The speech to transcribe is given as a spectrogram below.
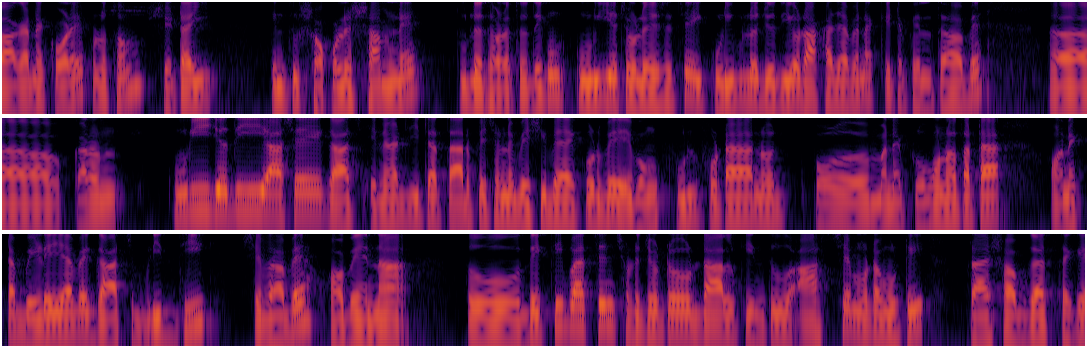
বাগানে করে প্রথম, সেটাই কিন্তু সকলের সামনে তুলে ধরে। তো দেখুন কুঁড়িয়ে চলে এসেছে, এই কুঁড়িগুলো যদিও রাখা যাবে না, কেটে ফেলতে হবে। কারণ কুঁড়ি যদি আসে, গাছ এনার্জিটা তার পেছনে বেশি ব্যয় করবে এবং ফুল ফোটানোর মানে প্রবণতাটা অনেকটা বেড়ে যাবে, গাছ বৃদ্ধি সেভাবে হবে না। তো দেখতেই পাচ্ছেন, ছোটো ছোটো ডাল কিন্তু আসছে মোটামুটি প্রায় সব গাছ থেকে।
